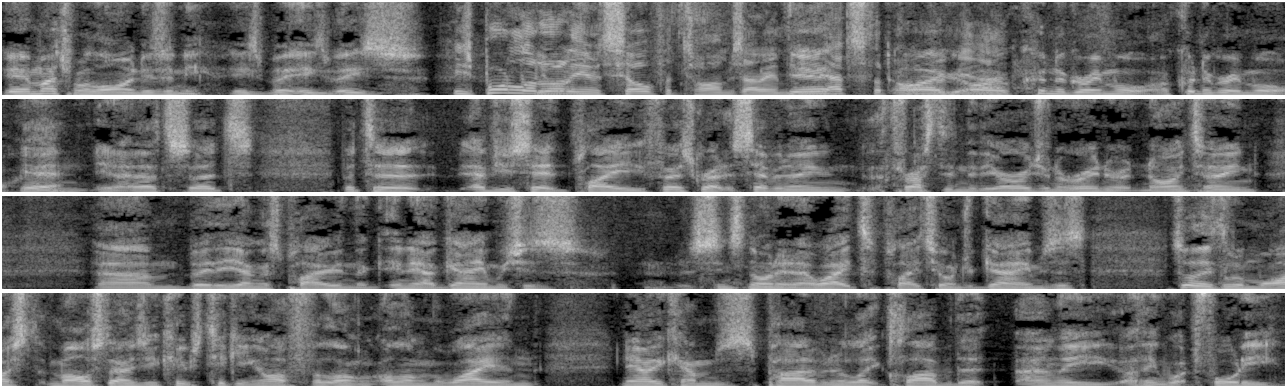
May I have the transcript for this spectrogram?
Yeah, much maligned, isn't he? He's he's he's He's brought a lot on himself at times, though. MD. yeah. that's the problem. I, you know. I couldn't agree more. I couldn't agree more. Yeah. and, you know that's that's. But to, as you said, play first grade at seventeen, thrust into the Origin arena at nineteen, um, be the youngest player in the in our game, which is since 1908 to play 200 games. It's, it's all these little milestones he keeps ticking off along along the way, and now he comes part of an elite club that only I think what 40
